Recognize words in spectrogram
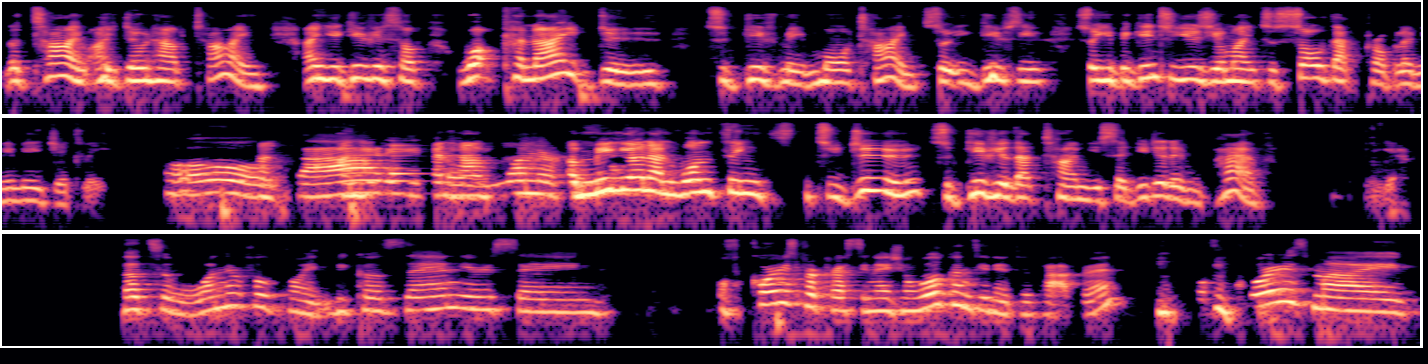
the time, I don't have time, and you give yourself, what can I do to give me more time? So it gives you, so you begin to use your mind to solve that problem immediately. Oh, and- that you is can a have wonderful. A million and one things to do to give you that time you said you didn't have. That's a wonderful point because then you're saying, of course, procrastination will continue to happen. Of course, my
